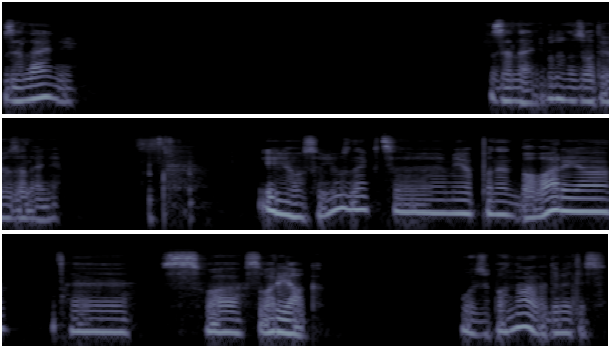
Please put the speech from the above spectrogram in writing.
Зелені. Зелені. Буду називати його зелені. І його союзник це мій опонент Баварія. Е, Сва, Сваряк. Отже, погнали дивитись.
